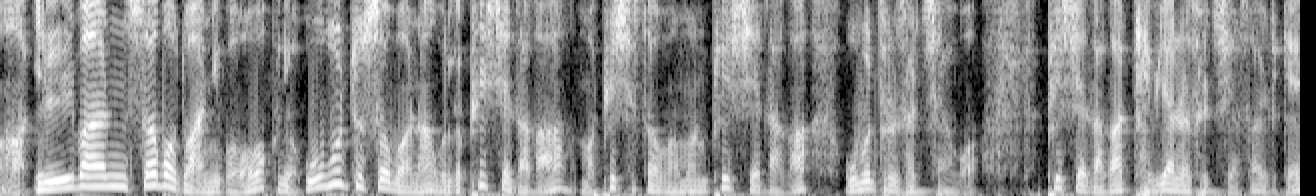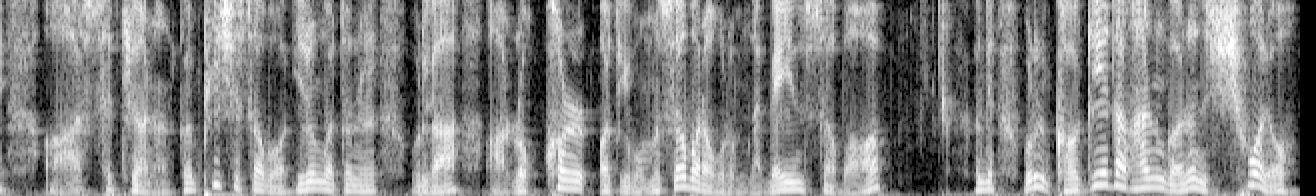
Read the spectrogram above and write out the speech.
어, 일반 서버도 아니고 그냥 우분투 서버나 우리가 PC에다가 뭐 PC 서버 하면 PC에다가 우분투를 설치하고 PC에다가 데비안을 설치해서 이렇게 어, 세팅하는 그런 PC 서버 이런 것들을 우리가 어, 로컬 어떻게 보면 서버라고 그럽니다. 메인 서버. 근데 우리는 거기에다가 하는 거는 쉬워요.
